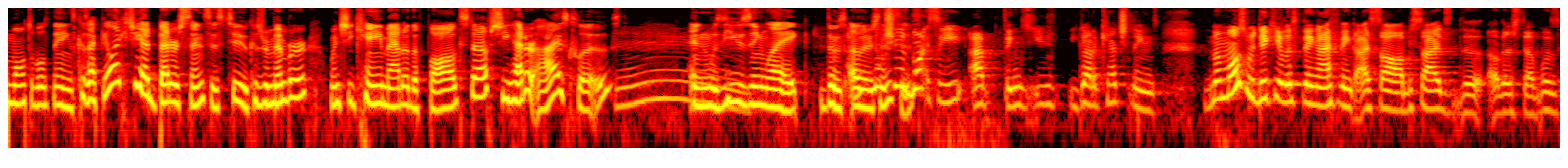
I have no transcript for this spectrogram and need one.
multiple things because I feel like she had better senses too. Because remember when she came out of the fog stuff, she had her eyes closed and was using like those Mm. I other didn't senses. She was blind. See, I, things you you got to catch things. The most ridiculous thing I think I saw besides the other stuff was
